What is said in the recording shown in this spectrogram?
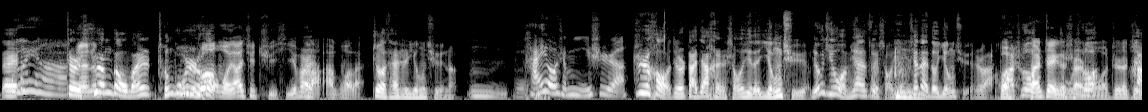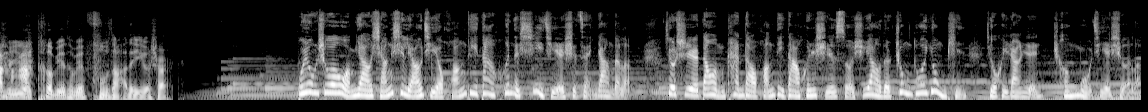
哎，对呀，这是宣告完成功不是说之后，我要去娶媳妇儿了啊，过来。这才是迎娶呢。嗯，还有什么仪式啊？之后就是大家很熟悉的迎娶，迎娶我们现在最熟悉，我 们现在都迎娶是吧？花车，但这个事儿呢，我知道这是一个特别特别复杂的一个事儿。不用说，我们要详细了解皇帝大婚的细节是怎样的了。就是当我们看到皇帝大婚时所需要的众多用品，就会让人瞠目结舌了。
